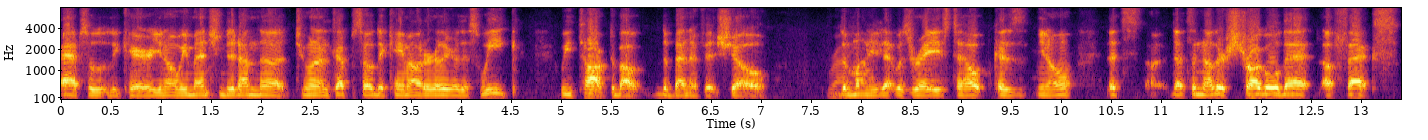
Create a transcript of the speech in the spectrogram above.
absolutely care. You know, we mentioned it on the 200th episode that came out earlier this week. We talked about the benefit show, right. the money that was raised to help because you know that's that's another struggle that affects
